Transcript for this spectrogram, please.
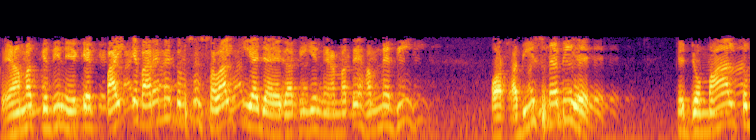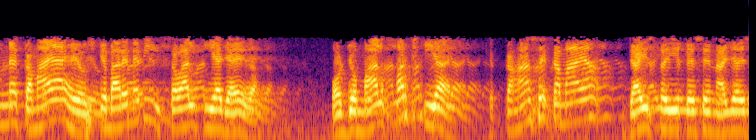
قیامت کے دن ایک ایک پائی کے بارے میں تم سے سوال کیا جائے گا کہ یہ نعمتیں ہم نے دی۔ اور حدیث میں بھی ہے کہ جو مال تم نے کمایا ہے، اس کے بارے میں بھی سوال کیا جائے گا۔ اور جو مال خرچ کیا ہے، کہ کہاں سے کمایا جائز طریقے سے، ناجائز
